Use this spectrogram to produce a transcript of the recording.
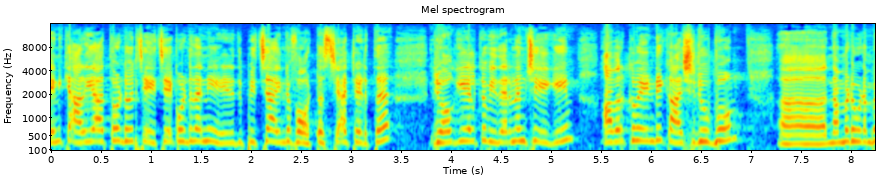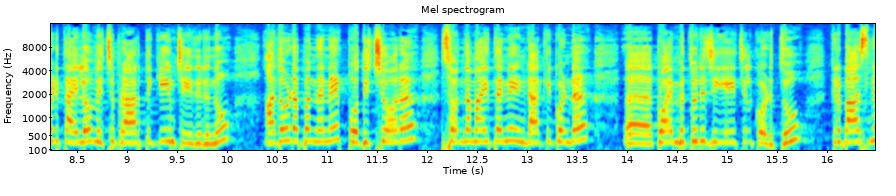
എനിക്ക് അറിയാത്തതുകൊണ്ട് ഒരു ചേച്ചിയെ കൊണ്ട് തന്നെ എഴുതിപ്പിച്ച് അതിന്റെ ഫോട്ടോസ്റ്റാറ്റ് എടുത്ത് രോഗികൾക്ക് വിതരണം ചെയ്യുകയും അവർക്ക് വേണ്ടി കാശുരൂപവും നമ്മുടെ ഉടമ്പടി തൈലവും വെച്ച് പ്രാർത്ഥിക്കുകയും ചെയ്തിരുന്നു. അതോടൊപ്പം തന്നെ പൊതിച്ചോറ് സ്വന്തമായി തന്നെ ഉണ്ടാക്കിക്കൊണ്ട് കോയമ്പത്തൂർ ജി എച്ചിൽ കൊടുത്തു. കൃപാസന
